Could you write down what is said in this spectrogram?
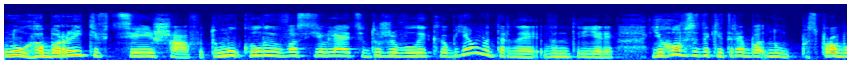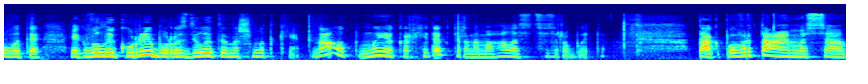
ну габаритів цієї шафи. Тому, коли у вас з'являється дуже великий об'єм в інтер'єрі, його все-таки треба ну спробувати як велику рибу розділити на шматки. Да? От ми, як архітектори, намагалися це зробити. Так, повертаємося.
